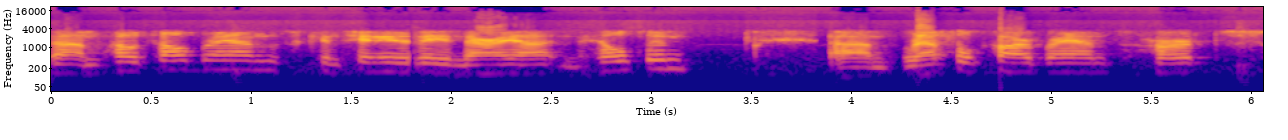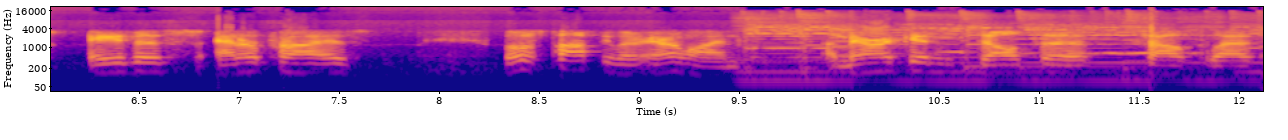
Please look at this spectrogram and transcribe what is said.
Um, hotel brands continue to be Marriott and Hilton. Um, rental car brands, Hertz, Avis, Enterprise. Most popular airlines: American, Delta, Southwest,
